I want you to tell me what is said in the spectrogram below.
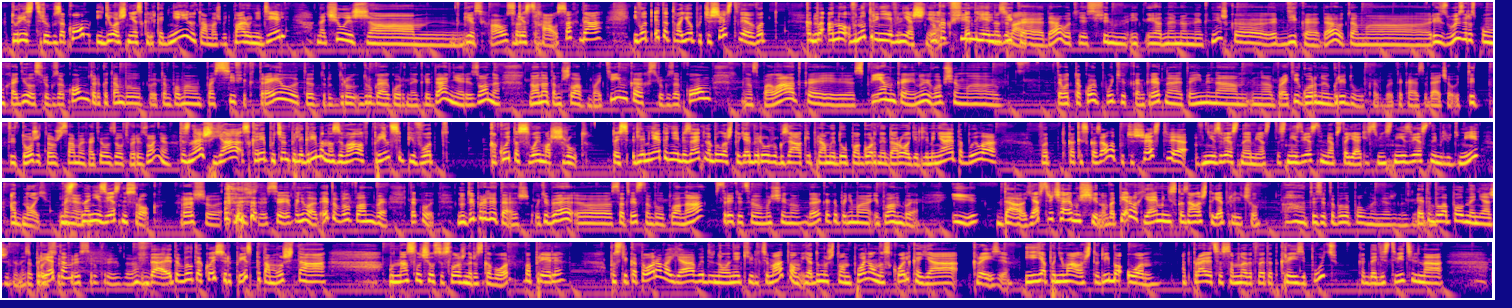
турист с рюкзаком, идешь несколько дней, ну там, может быть, пару недель, ночуешь э, в гестхаусах. В гестхаусах, да. И вот это твое путешествие, вот как ну, бы оно внутреннее и внешнее. Ну, как в фильме это я и называю. «Дикая», да, вот есть фильм и, и одноименная книжка это «Дикая», да, вот там э, Риз Уизерспун ходила с рюкзаком, только там был, там, по-моему, Pacific Trail, это дру, другая горная гряда, не Аризона, но она там шла в ботинках, с рюкзаком, с палаткой, с пенкой, ну и, в общем, э, это вот такой путь конкретно, это именно пройти горную гряду, как бы такая задача. Ты, ты тоже то же самое хотела сделать в Аризоне? Ты знаешь, я скорее путем пилигрима называла, в принципе, вот какой-то свой маршрут. То есть для меня это не обязательно было, что я беру рюкзак и прям иду по горной дороге. Для меня это было вот, как и сказала, путешествие в неизвестное место, с неизвестными обстоятельствами, с неизвестными людьми одной, Понятно. на неизвестный срок. Хорошо, отлично, все, я поняла. Это был план Б. Так вот, ну ты прилетаешь, у тебя, э, соответственно, был план А, встретить своего мужчину, да, как я понимаю, и план Б. И... Да, я встречаю мужчину. Во-первых, я ему не сказала, что я прилечу. А, то есть это была полная неожиданность. Это была полная неожиданность. Такой При этом, сюрприз-сюрприз, да. Да, это был такой сюрприз, потому что у нас случился сложный разговор в апреле после которого я выдвинула некий ультиматум. Я думаю, что он понял, насколько я crazy. И я понимала, что либо он отправится со мной вот в этот crazy путь, когда действительно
